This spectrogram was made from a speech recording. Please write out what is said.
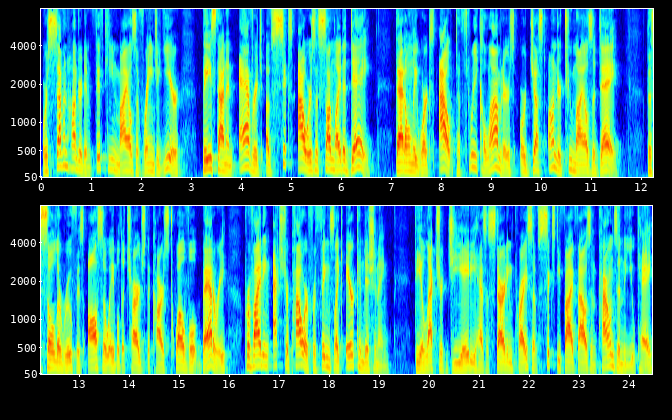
or 715 miles of range a year based on an average of six hours of sunlight a day. That only works out to three kilometers or just under two miles a day. The solar roof is also able to charge the car's 12 volt battery, providing extra power for things like air conditioning. The electric G80 has a starting price of £65,000 in the UK,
